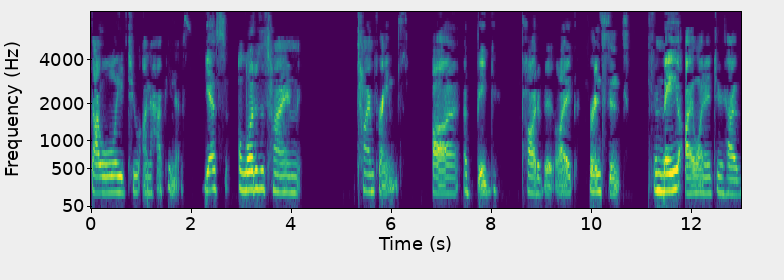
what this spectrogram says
that will lead to unhappiness. Yes, a lot of the time, time frames are a big part of it. Like, for instance, for me, I wanted to have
